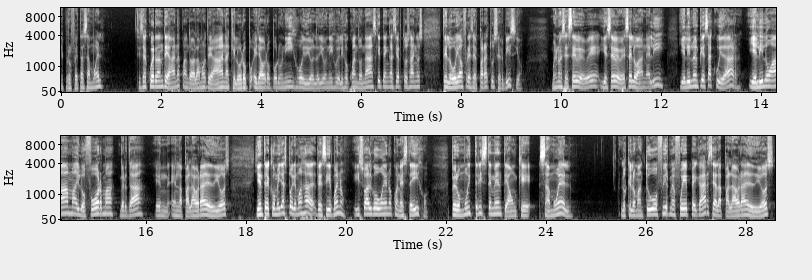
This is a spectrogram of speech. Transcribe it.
El profeta Samuel. Si se acuerdan de Ana, cuando hablamos de Ana, que ella oró por un hijo y Dios le dio un hijo y le dijo, cuando nazca y tenga ciertos años, te lo voy a ofrecer para tu servicio. Bueno, es ese bebé y ese bebé se lo dan a Elí y Elí lo empieza a cuidar y Elí lo ama y lo forma, ¿verdad? en, la palabra de Dios. Y entre comillas podríamos decir, bueno, hizo algo bueno con este hijo. Pero muy tristemente, aunque Samuel lo que lo mantuvo firme fue pegarse a la palabra de Dios,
